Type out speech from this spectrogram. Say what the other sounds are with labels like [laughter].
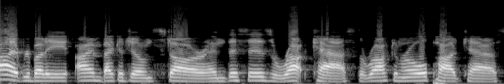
Hi, everybody. I'm Becca Jones Starr, and this is Rockcast, the rock and roll podcast.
